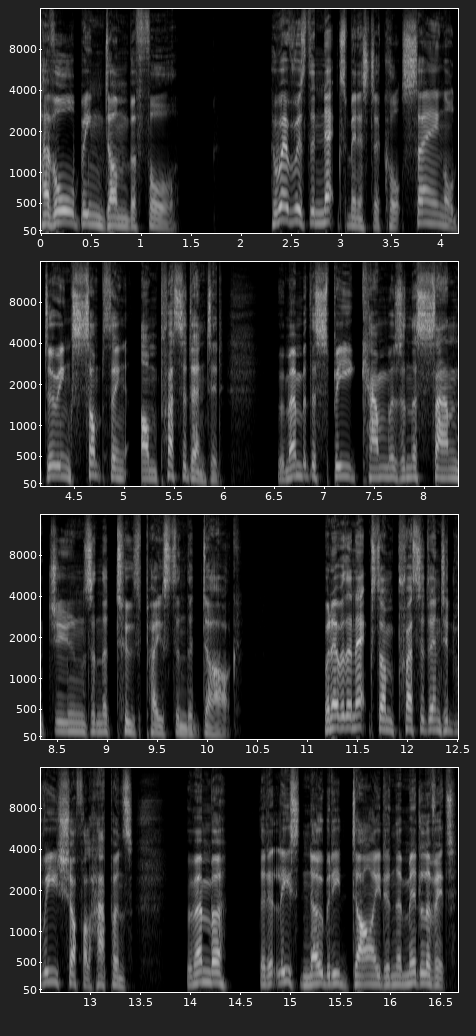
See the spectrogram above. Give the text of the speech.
have all been done before. Whoever is the next minister caught saying or doing something unprecedented, remember the speed cameras and the sand dunes and the toothpaste in the dark. Whenever the next unprecedented reshuffle happens, remember that at least nobody died in the middle of it.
